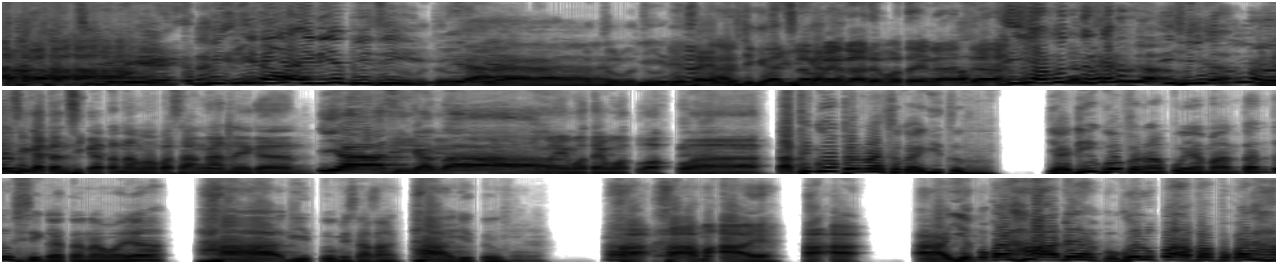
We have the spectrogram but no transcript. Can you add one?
Ciri ya. Bi- ininya ininya busy. Iya. Iya, Betul betul. gitu. Biasanya terus juga Anjing, namanya singkatan. nggak ada foto yang nggak ada. Iya bener kan? Iya. Biasanya singkatan singkatan nama pasangan ya kan. Iya, Iya, singkatan. Nama emot-emot love lah. Tapi gue pernah tuh kayak gitu. Jadi gue pernah punya mantan tuh singkatan namanya H gitu misalkan. H Hmm. gitu. H, H sama A ya. H A. Ah iya pokoknya H dah. Gue lupa apa pokoknya H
